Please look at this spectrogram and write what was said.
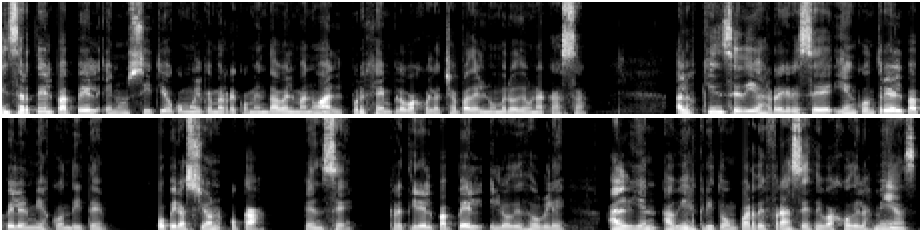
Inserté el papel en un sitio como el que me recomendaba el manual, por ejemplo, bajo la chapa del número de una casa. A los 15 días regresé y encontré el papel en mi escondite. Operación OK, pensé. Retiré el papel y lo desdoblé. Alguien había escrito un par de frases debajo de las mías.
